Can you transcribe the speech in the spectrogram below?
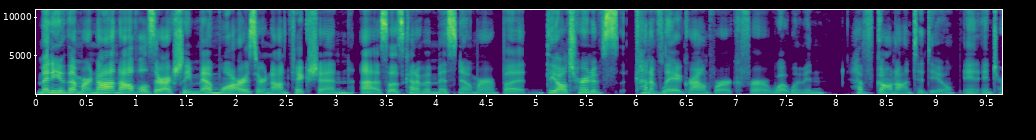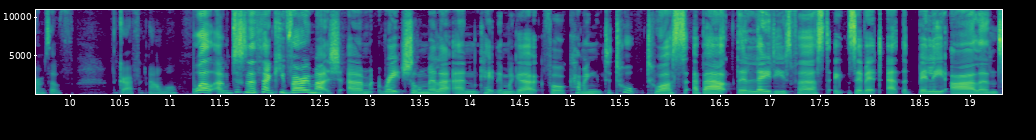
Many of them are not novels, they're actually memoirs or nonfiction. Uh, so it's kind of a misnomer, but the alternatives kind of lay a groundwork for what women have gone on to do in, in terms of graphic novel. Well, I'm just going to thank you very much, um, Rachel Miller and Caitlin McGurk, for coming to talk to us about the Ladies First exhibit at the Billy Ireland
